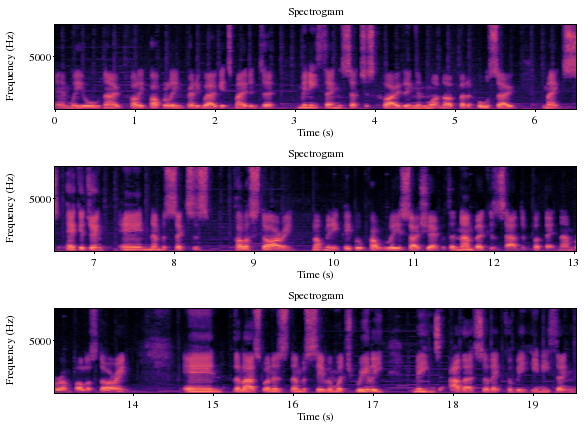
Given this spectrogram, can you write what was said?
And we all know polypropylene pretty well gets made into many things such as clothing and whatnot, but it also makes packaging. And number six is polystyrene. Not many people probably associate with the number because it's hard to put that number on polystyrene. And the last one is number seven, which really means other. So that could be anything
